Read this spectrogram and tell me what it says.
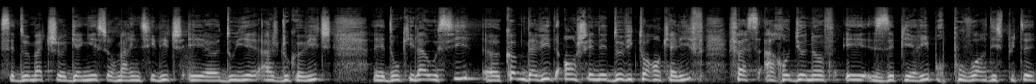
ses deux matchs gagnés sur Marin Cilic et Douye Ajdukovic. Et donc il a aussi, comme David, enchaîné deux victoires en qualif face à Rodionov et Zepieri pour pouvoir disputer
